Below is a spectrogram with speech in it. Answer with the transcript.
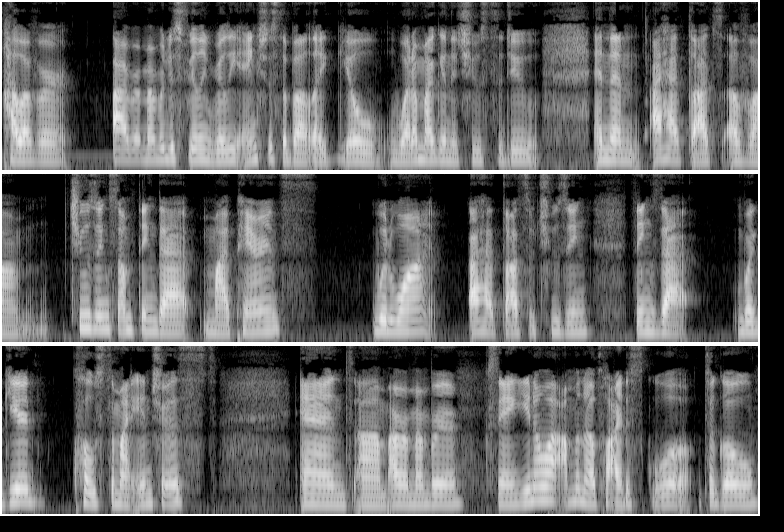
However, I remember just feeling really anxious about like, yo, what am I going to choose to do? And then I had thoughts of um choosing something that my parents would want. I had thoughts of choosing things that were geared close to my interest. And um, I remember saying, you know what, I'm going to apply to school to go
